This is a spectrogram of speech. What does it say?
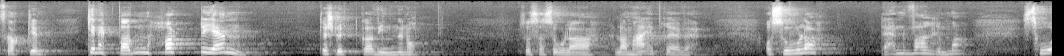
frakken. Kneppa den hardt igjen. Til slutt ga vinden opp. Så sa sola, 'La meg prøve'. Og sola, den varma så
